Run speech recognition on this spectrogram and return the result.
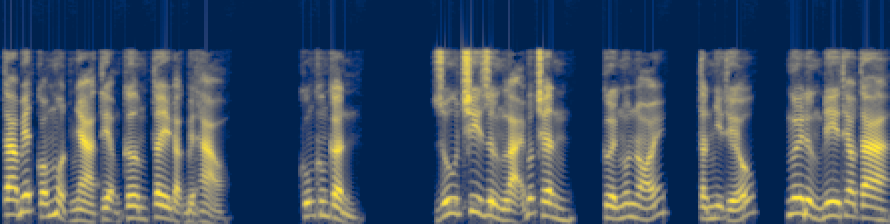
Ta biết có một nhà tiệm cơm Tây đặc biệt hảo. Cũng không cần. Du Chi dừng lại bước chân, cười ngôn nói, Tần Nhị Thiếu, ngươi đừng đi theo ta,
